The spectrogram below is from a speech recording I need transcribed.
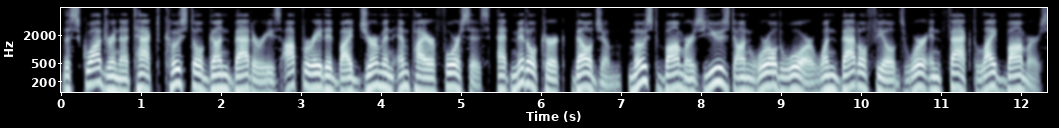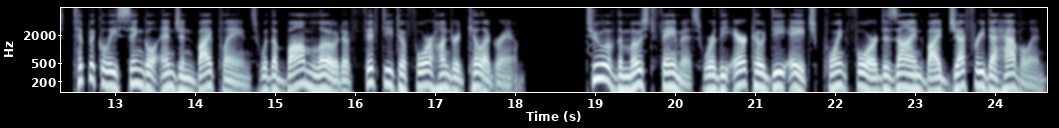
The squadron attacked coastal gun batteries operated by German Empire forces, at Middelkerk, Belgium. Most bombers used on World War I battlefields were in fact light bombers, typically single-engine biplanes with a bomb load of 50 to 400 kg. Two of the most famous were the Airco DH.4 designed by Geoffrey de Havilland,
